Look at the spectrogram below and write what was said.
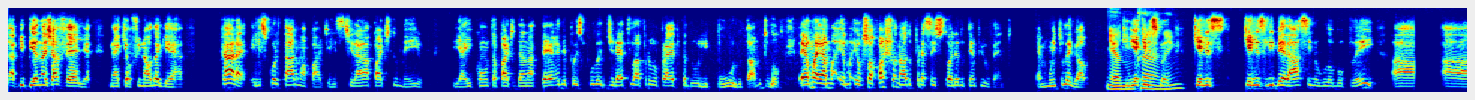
a, Bibiana já velha, né, que é o final da guerra. Cara, eles cortaram uma parte, eles tiraram a parte do meio. E aí conta a parte da na Terra e depois pula direto lá para a época do Liculo, tá? Muito louco. É uma, é, uma, é uma, eu sou apaixonado por essa história do tempo e o vento. É muito legal. É, eu Queria nunca, que eles, nem... que eles que eles liberassem no Globoplay a, a,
